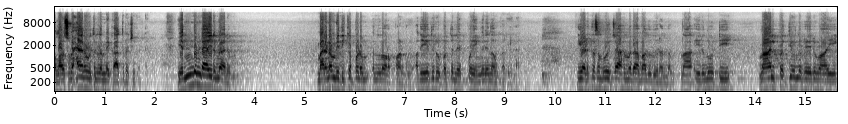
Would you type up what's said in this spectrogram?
അല്ലാഹു സുബ്ഹാനഹു അള്ളാഹു സുബാനുഭവത്തിൽ നമ്മെ കാത്തുരക്ഷിക്കട്ടെ. എന്തുണ്ടായിരുന്നാലും മരണം വിധിക്കപ്പെടും എന്നുള്ള ഉറപ്പാണല്ലോ. അത് ഏത് രൂപത്തിൽ എപ്പോൾ എങ്ങനെയും നമുക്കറിയില്ല. ഈ അടുത്ത് സംഭവിച്ച അഹമ്മദാബാദ് ദുരന്തം ഇരുന്നൂറ്റി നാൽപ്പത്തിയൊന്ന് പേരുമായി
